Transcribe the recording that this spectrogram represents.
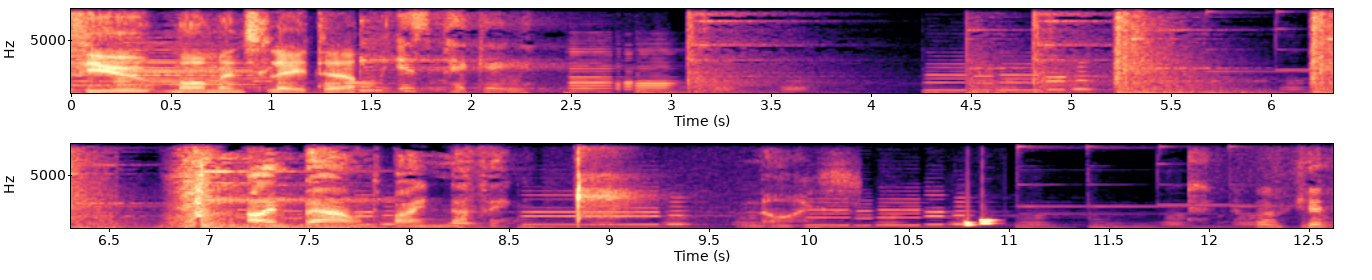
Few moments later is picking. I'm bound by nothing. Nice. Okay.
